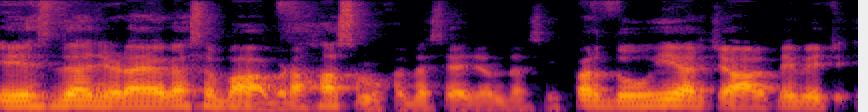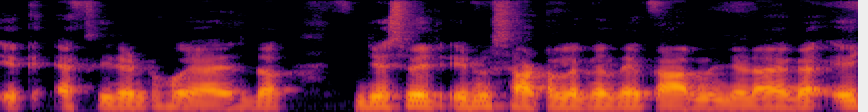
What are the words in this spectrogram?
ਇਸ ਦਾ ਜਿਹੜਾ ਹੈਗਾ ਸੁਭਾਅ ਬੜਾ ਹਸਮੁਖ ਦੱਸਿਆ ਜਾਂਦਾ ਸੀ। ਪਰ 2004 ਦੇ ਵਿੱਚ ਇੱਕ ਐਕਸੀਡੈਂਟ ਹੋਇਆ ਇਸ ਦਾ, ਜਿਸ ਵਿੱਚ ਇਹਨੂੰ ਸੱਟ ਲੱਗਣ ਦੇ ਕਾਰਨ ਜਿਹੜਾ ਹੈਗਾ ਇਹ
